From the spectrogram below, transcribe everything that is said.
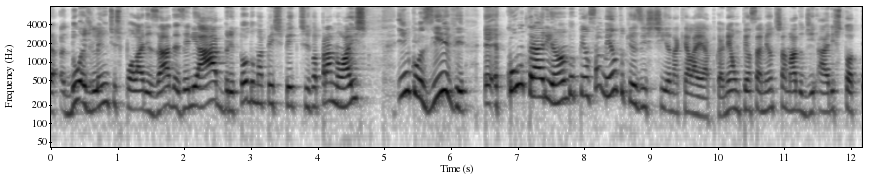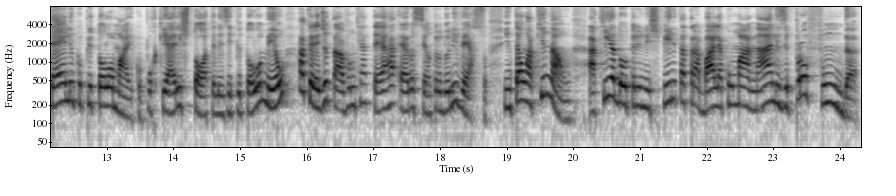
é, duas lentes polarizadas, ele abre toda uma perspectiva para nós. Inclusive é, contrariando o pensamento que existia naquela época, né? um pensamento chamado de aristotélico ptolomaico, porque Aristóteles e Ptolomeu acreditavam que a Terra era o centro do universo. Então aqui não. Aqui a doutrina espírita trabalha com uma análise profunda,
